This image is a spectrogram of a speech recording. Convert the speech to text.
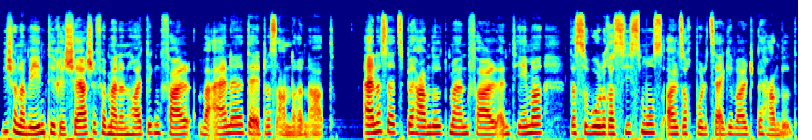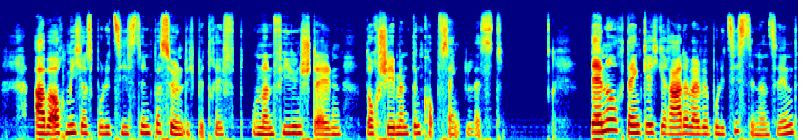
Wie schon erwähnt, die Recherche für meinen heutigen Fall war eine der etwas anderen Art. Einerseits behandelt mein Fall ein Thema, das sowohl Rassismus als auch Polizeigewalt behandelt, aber auch mich als Polizistin persönlich betrifft und an vielen Stellen doch schämend den Kopf senken lässt. Dennoch denke ich, gerade weil wir Polizistinnen sind,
